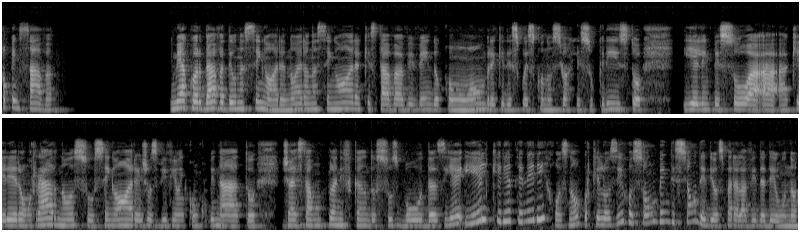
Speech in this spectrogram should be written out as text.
eu pensava e me acordava de uma senhora, não era uma senhora que estava vivendo com um homem que depois conheceu a Jesus Cristo e ele começou a, a, querer honrar nosso Senhor, eles viviam em concubinato, já estavam planificando suas bodas, e, e ele queria ter filhos, não? Porque os filhos são bendição de Deus para a vida de uno.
